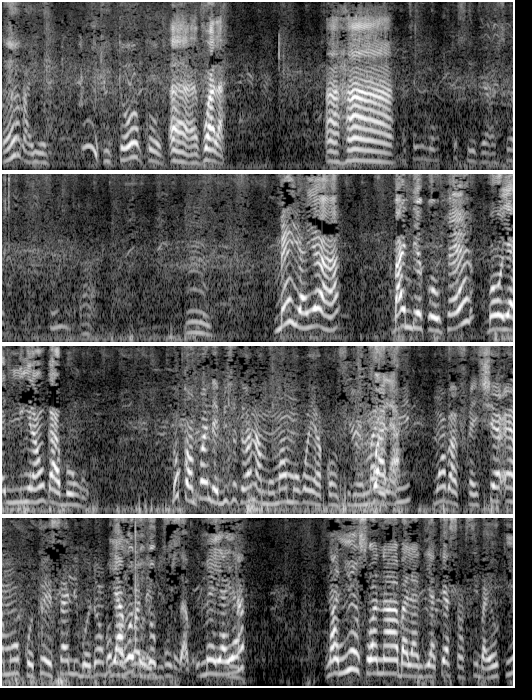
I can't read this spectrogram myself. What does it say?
kaka yo hmm, kitoko ah, voilà aha hmm. me yaya bandeko bolingela yango kaka bongo bocomprendre biso toza na moment moko ya confinement voilà. epuis mwa bafraîcheur un mot koto esali bodon yango tozopusa me yaya mm. na nyonso wana balandi ya care sensi bayoki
